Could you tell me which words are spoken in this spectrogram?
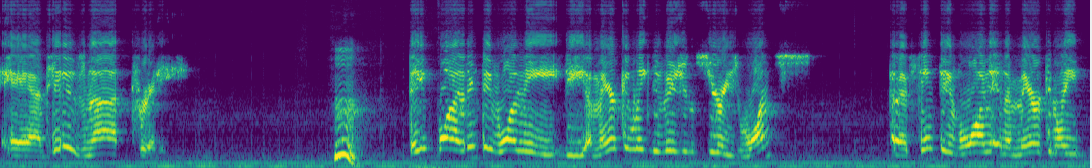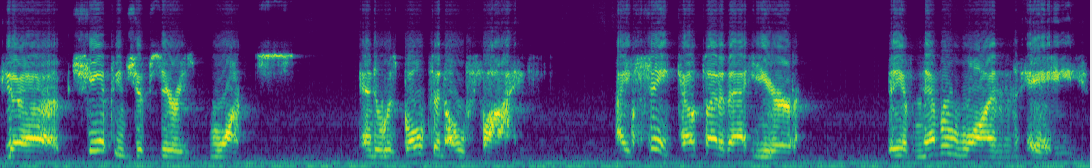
and it is not pretty. Hmm. They won. I think they've won the the American League Division Series once, and I think they've won an American League uh, Championship Series once, and it was both in 05. I think outside of that year, they have never won a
